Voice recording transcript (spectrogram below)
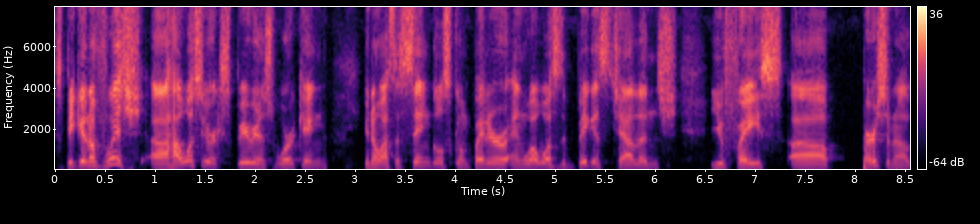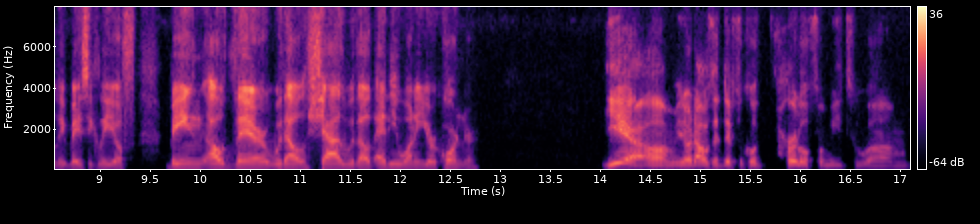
Speaking of which, uh, how was your experience working you know, as a singles competitor, and what was the biggest challenge you face uh, personally, basically, of being out there without Shad, without anyone in your corner? Yeah, um, you know, that was a difficult hurdle for me to um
